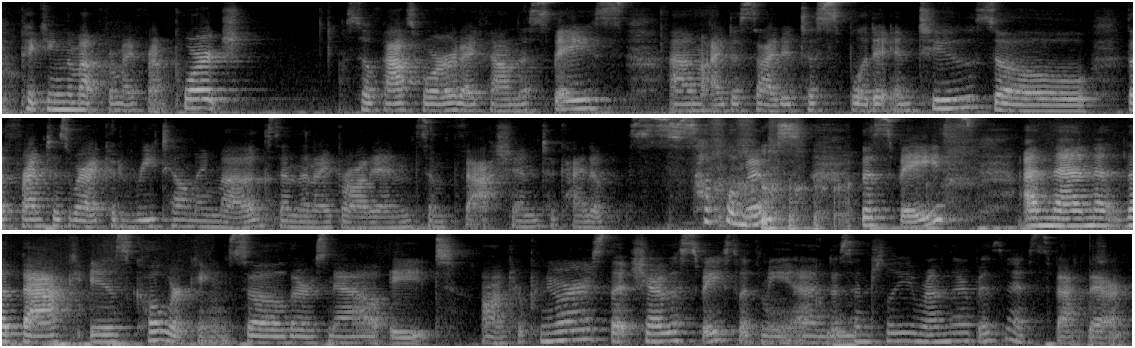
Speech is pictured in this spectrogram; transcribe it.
picking them up from my front porch. So fast forward, I found this space. Um, I decided to split it in two. So the front is where I could retail my mugs, and then I brought in some fashion to kind of supplement the space. And then the back is co working. So there's now eight entrepreneurs that share the space with me and Cool. essentially run their business back there.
